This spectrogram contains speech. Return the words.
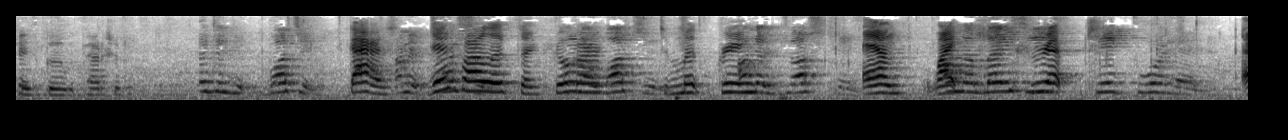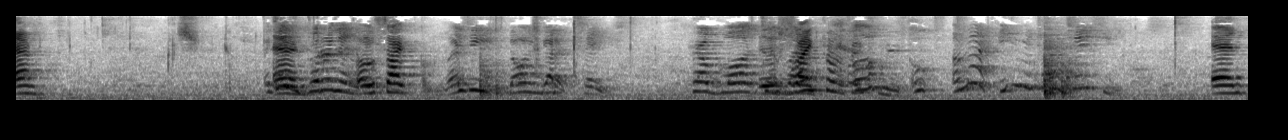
Tastes good with powdered sugar. And then watch it. Guys, I'm a this one looks like I'm gonna sugar, watch it. to whipped I'm cream, and I'm white the lazy strip, big forehead. and It And tastes better than it looks like lazy. Don't even got a taste. Her blood It tastes was like- Ooh, ooh, I'm not even trying to taste you. and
